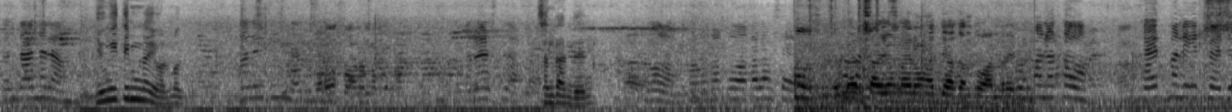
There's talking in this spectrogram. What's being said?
Tandaan na lang. Yung itim na yon mag Alloy din yan. Parehas lang. sandaan din? Oo, makakakuha ka lang sir. Meron tayong mayroong adjacent 200. Ano to? Kahit maliit, pwede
